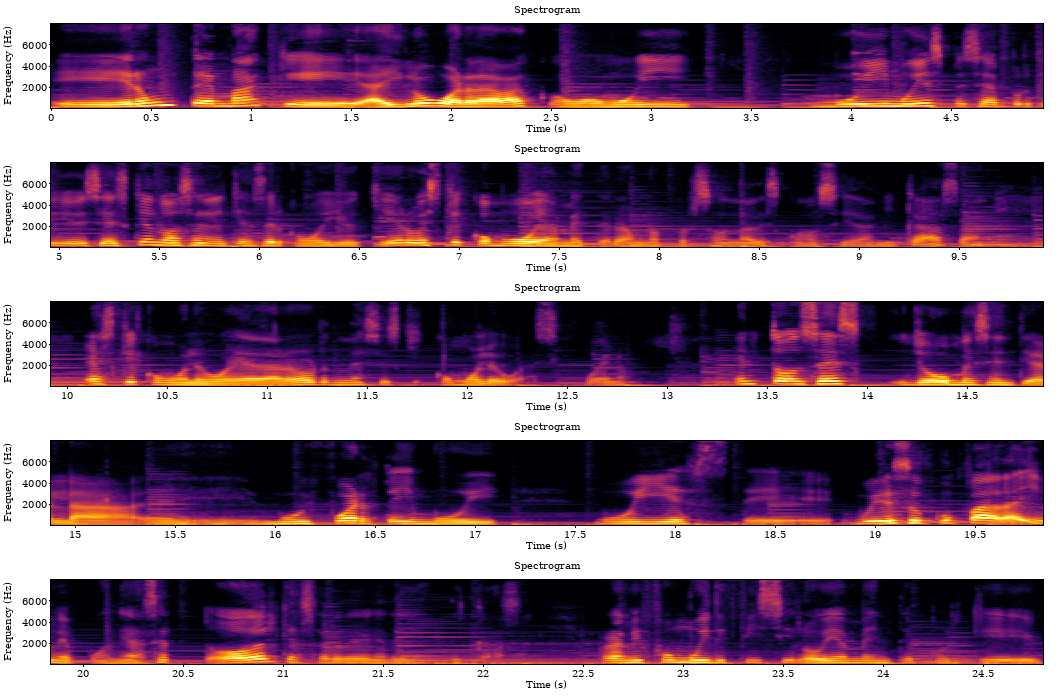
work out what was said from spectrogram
Eh, era un tema que ahí lo guardaba como muy, muy, muy especial porque yo decía, es que no hacen el quehacer como yo quiero, es que cómo voy a meter a una persona desconocida a mi casa, es que cómo le voy a dar órdenes, es que cómo le voy a hacer. Bueno, entonces yo me sentía la, eh, muy fuerte y muy, muy, este, muy desocupada y me ponía a hacer todo el quehacer de, de, casa. Para mí fue muy difícil, obviamente, porque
